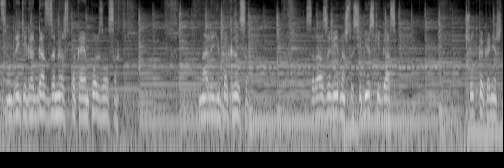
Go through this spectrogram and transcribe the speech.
Смотрите, как газ замерз, пока им пользовался. Наледью покрылся. Сразу видно, что сибирский газ Шутка, конечно.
